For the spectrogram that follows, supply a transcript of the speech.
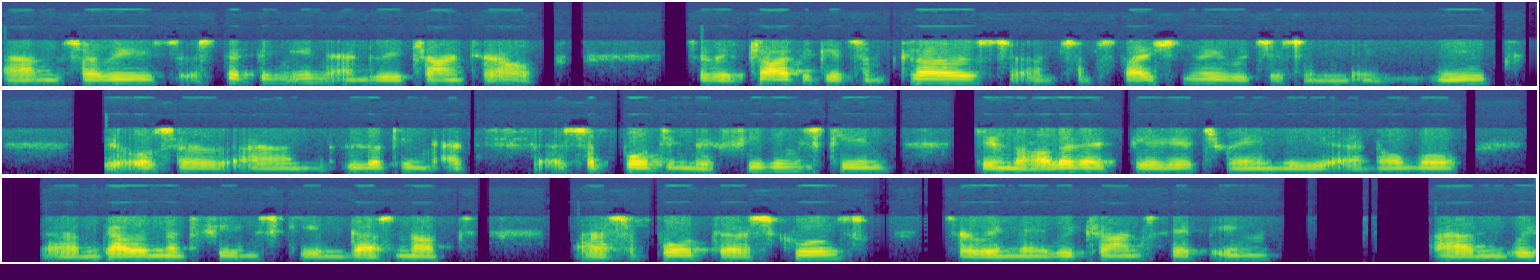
Um, so we're stepping in and we're trying to help. So we've tried to get some clothes, um, some stationery, which is in, in need. We're also um, looking at supporting the feeding scheme during the holiday periods when the uh, normal um, government feeding scheme does not uh, support the schools. So when we try and step in, um, we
